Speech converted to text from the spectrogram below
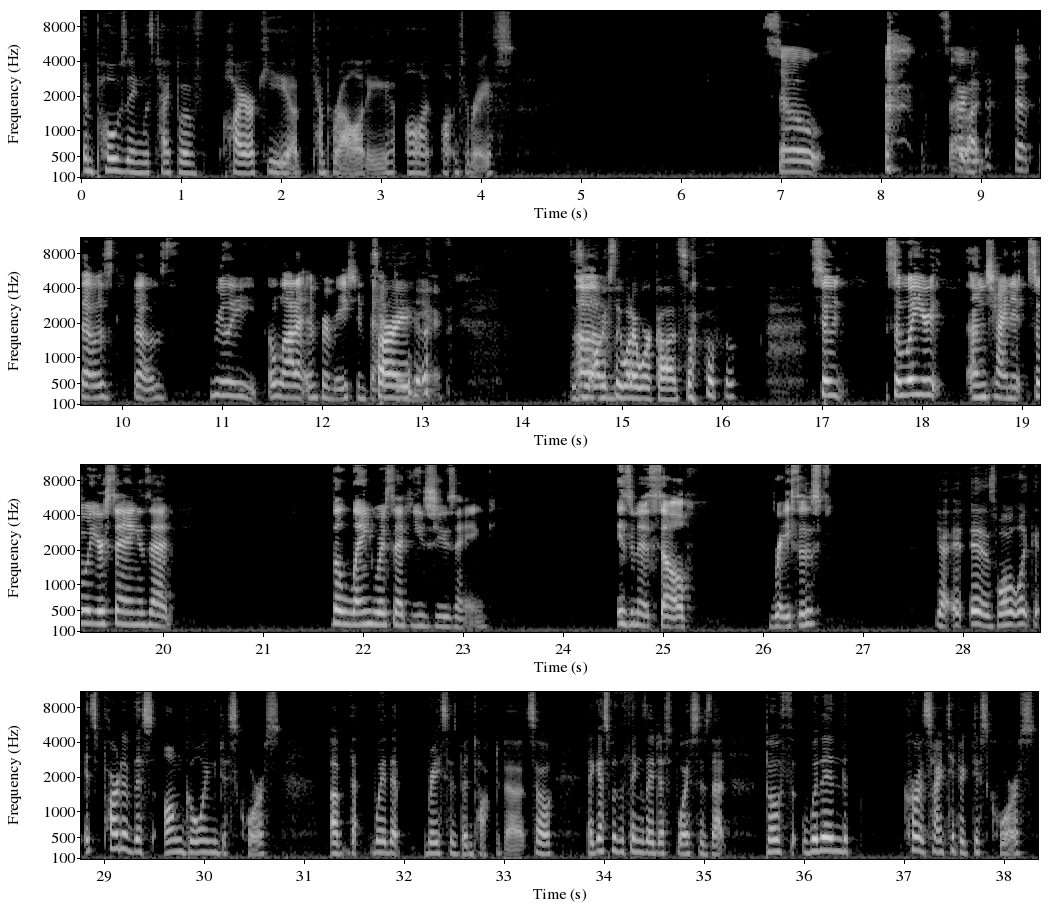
imposing this type of hierarchy of temporality on onto race so, sorry, what? that that was that was really a lot of information. sorry, this is um, obviously what I work on. So, so, so what you're I'm trying to. So what you're saying is that the language that he's using is in itself racist. Yeah, it is. Well, like it's part of this ongoing discourse of the way that race has been talked about. So I guess with the things I just voiced is that both within the current scientific discourse,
